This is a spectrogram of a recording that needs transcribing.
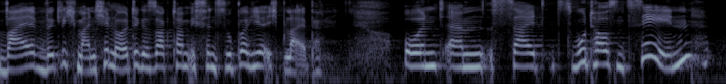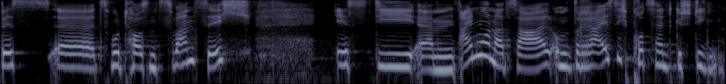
weil wirklich manche Leute gesagt haben, ich finde es super hier, ich bleibe. Und ähm, seit 2010 bis äh, 2020 ist die ähm, Einwohnerzahl um 30 Prozent gestiegen.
